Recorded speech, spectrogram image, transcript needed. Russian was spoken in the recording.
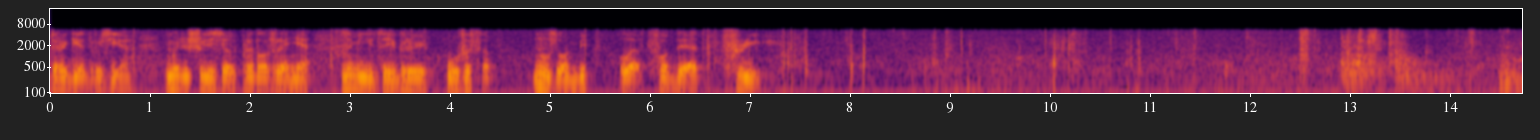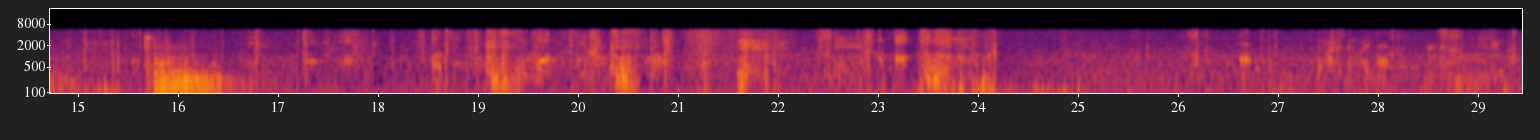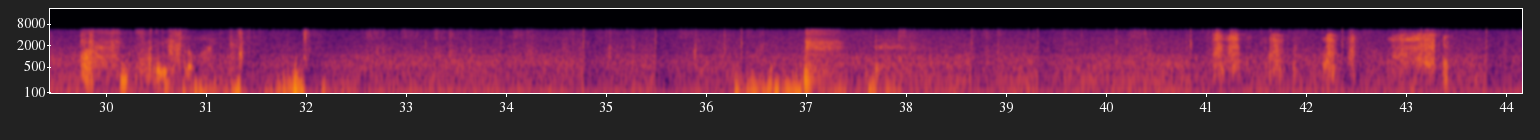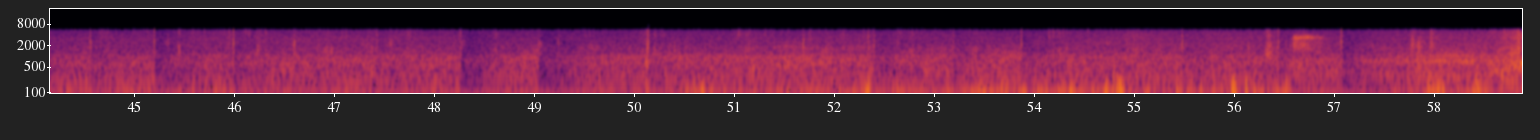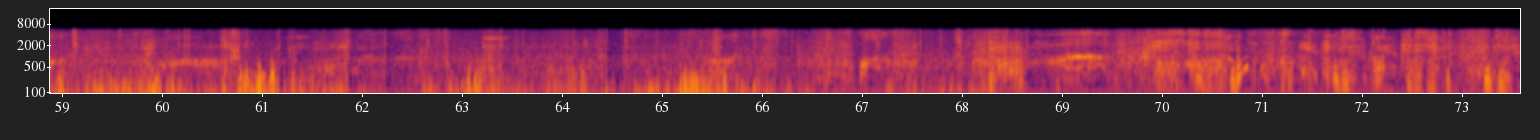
дорогие друзья, мы решили сделать продолжение знаменитой игры ужасов, ну зомби, Left 4 Dead Free. Deus. Thank you.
